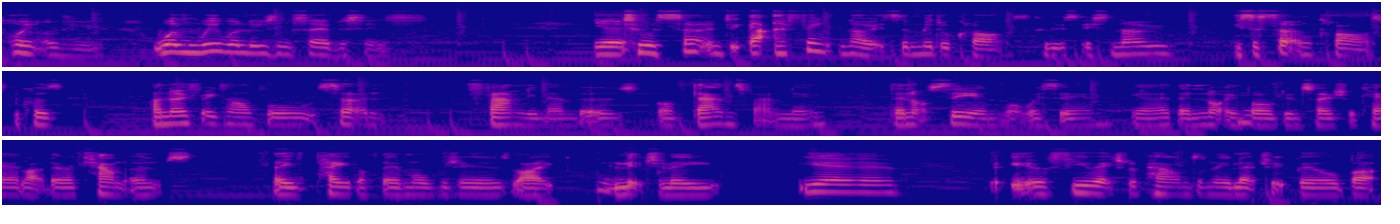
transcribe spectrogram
point of view when we were losing services. Yeah, to a certain degree, I think no, it's the middle class because it's it's no, it's a certain class because I know, for example, certain family members of Dan's family, they're not seeing what we're seeing. Yeah, they're not involved in social care. Like they're accountants, they've paid off their mortgages. Like Mm. literally, yeah, a few extra pounds on the electric bill, but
